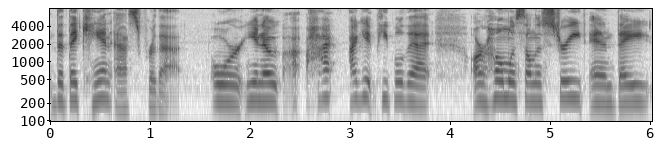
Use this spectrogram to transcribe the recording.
that they can ask for that. Or you know I, I get people that are homeless on the street and they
